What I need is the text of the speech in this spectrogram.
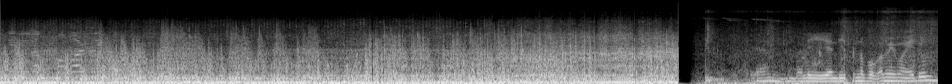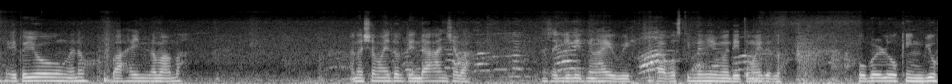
Hindi nilang ma-warning. Yan, bali, yan dito na po kami mga idol. Ito yung ano, bahay nila mama. Ano siya mga idol, tindahan siya ba? Nasa gilid ng highway. Tapos tingnan niyo mga dito mga idol. oh. Overlooking view.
